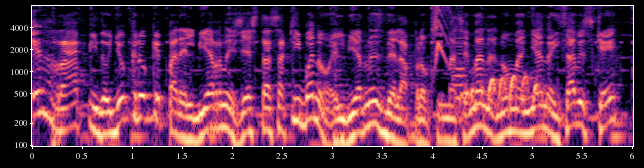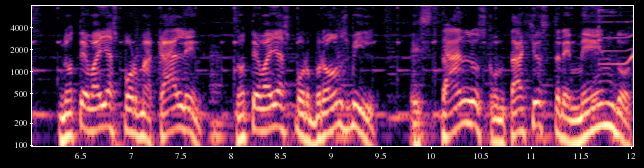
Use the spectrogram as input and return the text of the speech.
Es rápido. Yo creo que para el viernes ya estás aquí. Bueno, el viernes de la próxima semana, no mañana. ¿Y sabes qué? No te vayas por McAllen. No te vayas por Bronzeville. Están los contagios tremendos.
